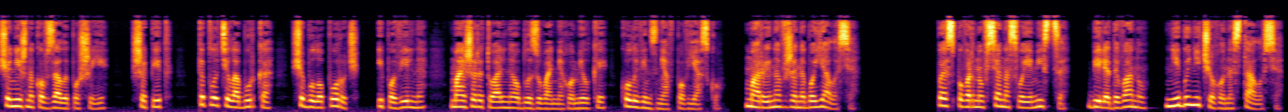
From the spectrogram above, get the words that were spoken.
що ніжно ковзали по шиї, шепіт, тепло тіла бурка, що було поруч, і повільне, майже ритуальне облизування гомілки, коли він зняв пов'язку. Марина вже не боялася. Пес повернувся на своє місце, біля дивану, ніби нічого не сталося.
